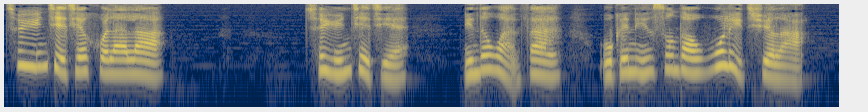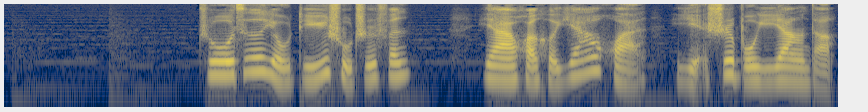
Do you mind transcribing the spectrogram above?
翠云姐姐回来了，翠云姐姐，您的晚饭我给您送到屋里去了。”主子有嫡庶之分，丫鬟和丫鬟也是不一样的。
